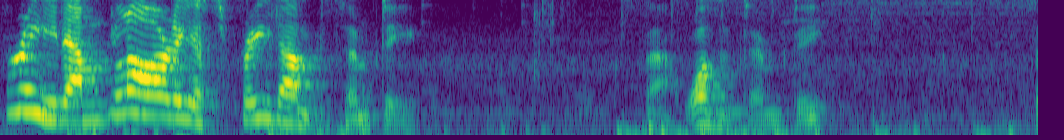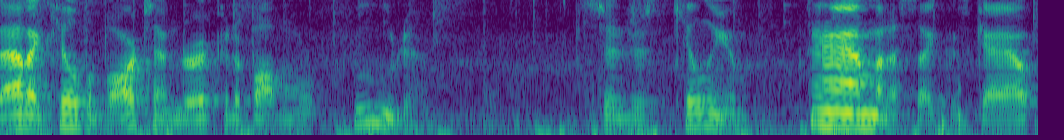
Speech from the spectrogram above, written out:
Freedom, glorious freedom. It's empty. That wasn't empty. Sad I killed the bartender. I could have bought more food. Instead of just killing him. I'm gonna psych this guy out.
